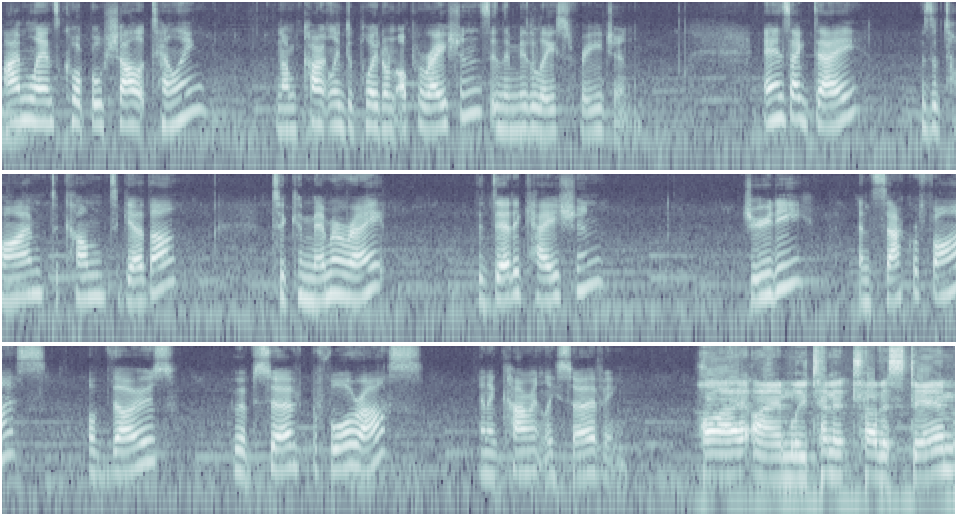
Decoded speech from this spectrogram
I'm Lance Corporal Charlotte Telling and I'm currently deployed on operations in the Middle East region. Anzac Day is a time to come together to commemorate the dedication, duty and sacrifice of those who have served before us and are currently serving. Hi, I am Lieutenant Travis Dam,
